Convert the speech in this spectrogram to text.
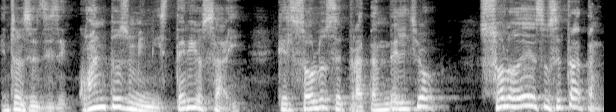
Entonces dice, ¿cuántos ministerios hay que solo se tratan del yo? Solo de eso se tratan.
